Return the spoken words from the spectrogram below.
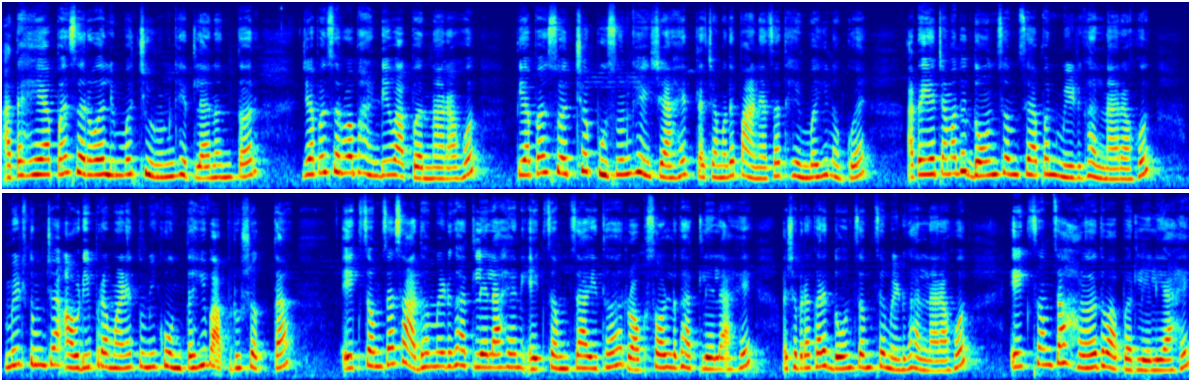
आता हे आपण सर्व लिंब चिरून घेतल्यानंतर जे आपण सर्व भांडी वापरणार आहोत ती आपण स्वच्छ पुसून घ्यायची आहेत. त्याच्यामध्ये पाण्याचा थेंबही नको आहे आता याच्यामध्ये दोन चमचे आपण मीठ घालणार आहोत. मीठ तुमच्या आवडीप्रमाणे तुम्ही कोणतंही वापरू शकता. एक चमचा साधं मीठ घातलेलं आहे आणि एक चमचा इथं रॉक सॉल्ट घातलेला आहे. अशा प्रकारे दोन चमचे मीठ घालणार आहोत. एक चमचा हळद वापरलेली आहे.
